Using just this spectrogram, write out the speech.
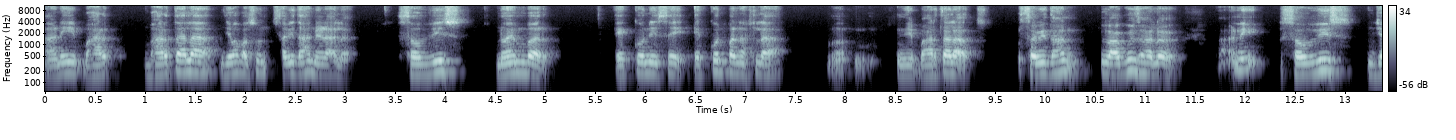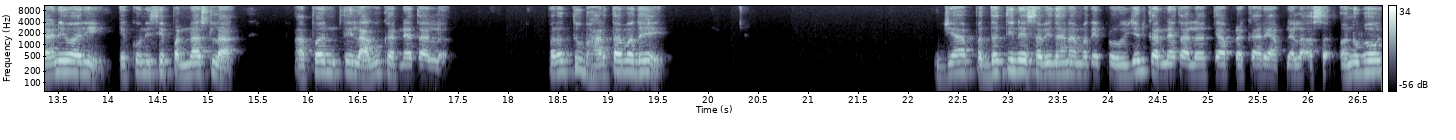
आणि भारत भारताला जेव्हापासून संविधान मिळालं सव्वीस नोव्हेंबर एकोणीसशे एकोणपन्नासला म्हणजे भारताला संविधान लागू झालं. आणि सव्वीस जानेवारी एकोणीसशे पन्नासला आपण ते लागू करण्यात आलं. परंतु भारतामध्ये ज्या पद्धतीने संविधानामध्ये प्रोव्हिजन करण्यात आलं त्या प्रकारे आपल्याला असं अनुभव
